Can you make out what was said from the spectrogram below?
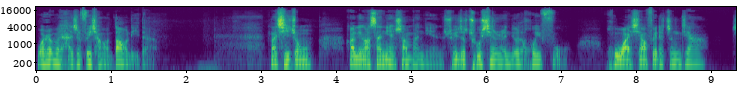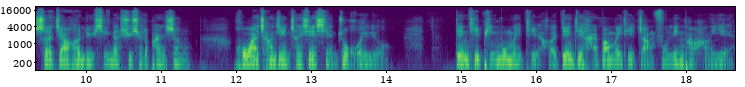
我认为还是非常有道理的。那其中，二零二三年上半年，随着出行人流的恢复，户外消费的增加，社交和旅行等需求的攀升，户外场景呈现显著回流，电梯屏幕媒体和电梯海报媒体涨幅领跑行业，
